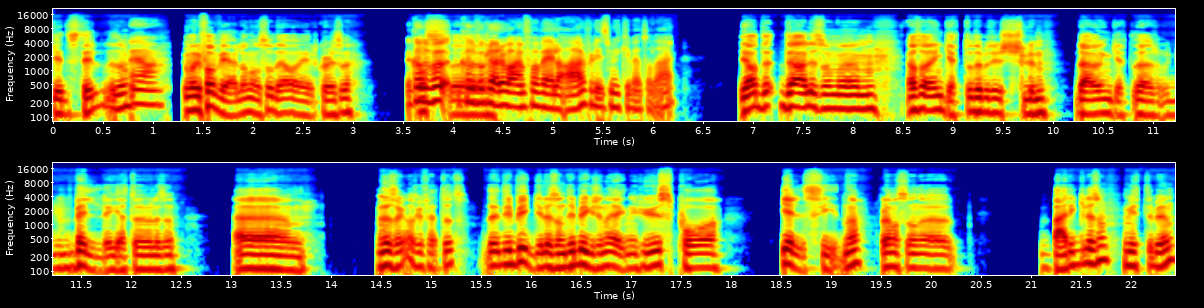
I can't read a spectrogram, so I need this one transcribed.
kids til, liksom. ja. Vi var i favelaen også, det var helt crazy. Kan du, for, kan du forklare hva en favela er, for de som ikke vet hva det er? Ja, det, det er liksom um, Altså, en getto, det betyr slum. Det er jo en getto, det er veldig getto, liksom. Um, men det ser ganske fett ut. De, de, bygger liksom, de bygger sine egne hus på fjellsidene. For det er masse sånne berg, liksom, midt i byen.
